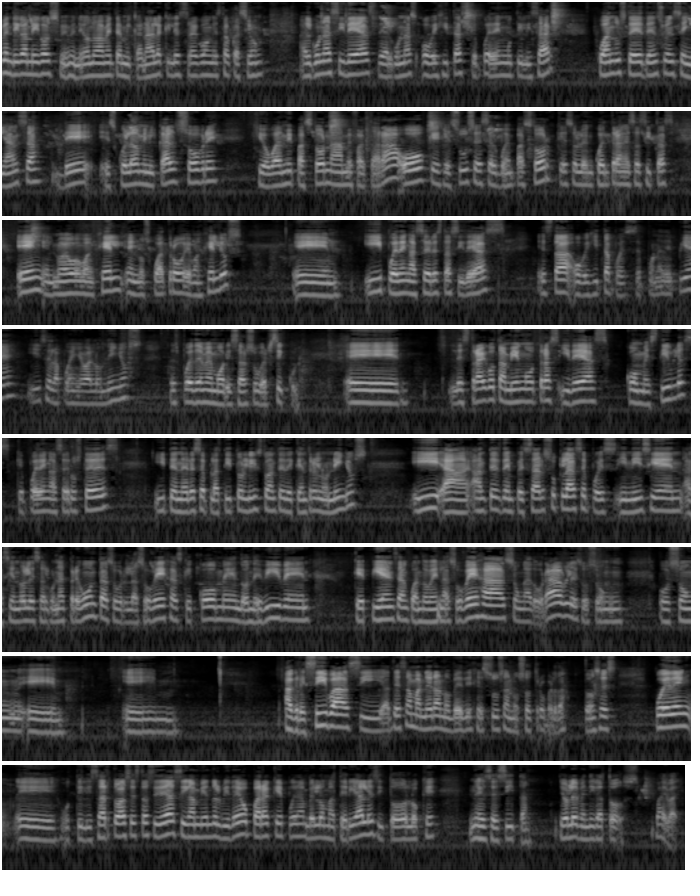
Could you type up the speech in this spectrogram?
Les bendiga amigos, bienvenidos nuevamente a mi canal. Aquí les traigo en esta ocasión algunas ideas de algunas ovejitas que pueden utilizar cuando ustedes den su enseñanza de escuela dominical sobre Jehová es mi pastor, nada me faltará, o que Jesús es el buen pastor, que eso lo encuentran esas citas en el nuevo evangelio, en los cuatro evangelios, eh, y pueden hacer estas ideas. Esta ovejita pues se pone de pie y se la pueden llevar los niños después de memorizar su versículo. Eh, les traigo también otras ideas comestibles que pueden hacer ustedes y tener ese platito listo antes de que entren los niños. Y ah, antes de empezar su clase, pues inicien haciéndoles algunas preguntas sobre las ovejas, que comen, dónde viven, qué piensan cuando ven las ovejas, son adorables o son, o son eh, em, agresivas y de esa manera nos ve de Jesús a nosotros, ¿verdad? Entonces pueden eh, utilizar todas estas ideas, sigan viendo el video para que puedan ver los materiales y todo lo que necesitan. Dios les bendiga a todos. Bye bye.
